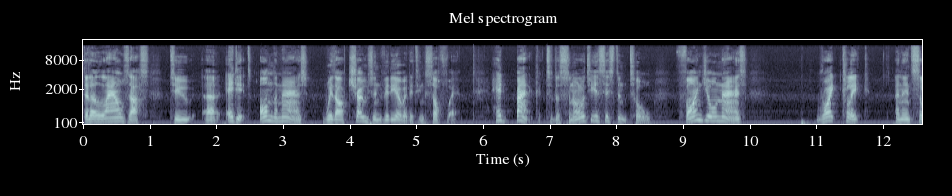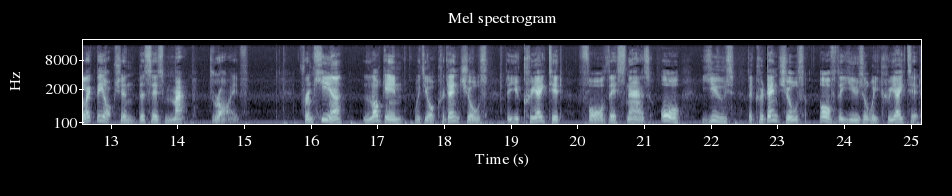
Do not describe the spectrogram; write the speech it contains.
that allows us to uh, edit on the NAS with our chosen video editing software. Head back to the Synology Assistant tool, find your NAS, right click and then select the option that says Map Drive. From here, log in with your credentials that you created for this NAS or use the credentials of the user we created.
